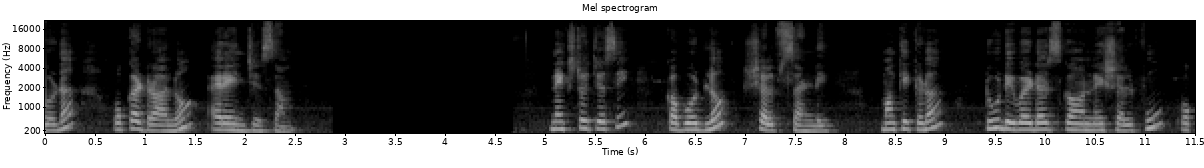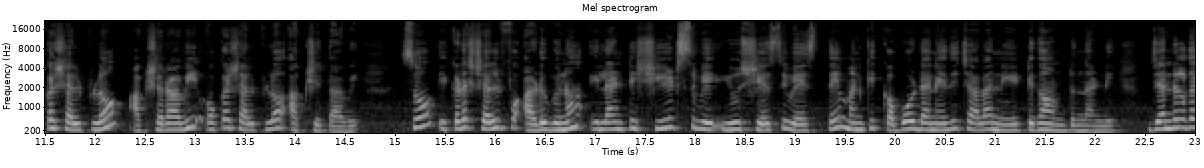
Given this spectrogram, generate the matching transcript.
కూడా ఒక డ్రాలో అరేంజ్ చేసాం నెక్స్ట్ వచ్చేసి కబోర్డ్లో షెల్ఫ్స్ అండి. మాకు ఇక్కడ టూ డివైడర్స్గా ఉన్నాయి షెల్ఫ్ ఒక షెల్ఫ్లో అక్షరావి ఒక షెల్ఫ్లో అక్షితావి. సో ఇక్కడ షెల్ఫ్ అడుగున ఇలాంటి షీట్స్ యూస్ చేసి వేస్తే మనకి కబోర్డ్ అనేది చాలా నీట్గా ఉంటుందండి. జనరల్గా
